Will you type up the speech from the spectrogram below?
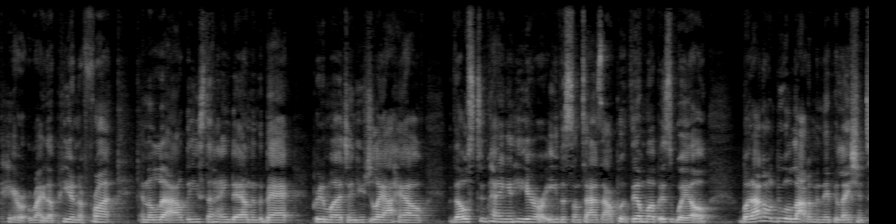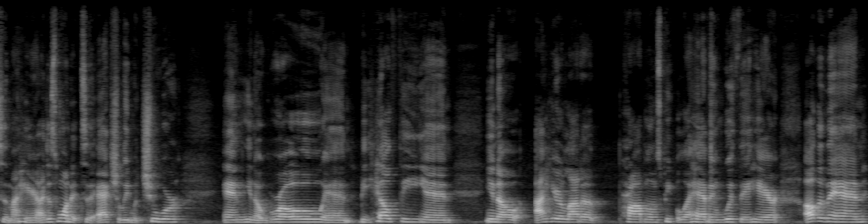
hair right up here in the front and allow these to hang down in the back pretty much and usually I have those two hanging here or either sometimes I'll put them up as well but I don't do a lot of manipulation to my hair. I just want it to actually mature and, you know, grow and be healthy. And, you know, I hear a lot of problems people are having with their hair other than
